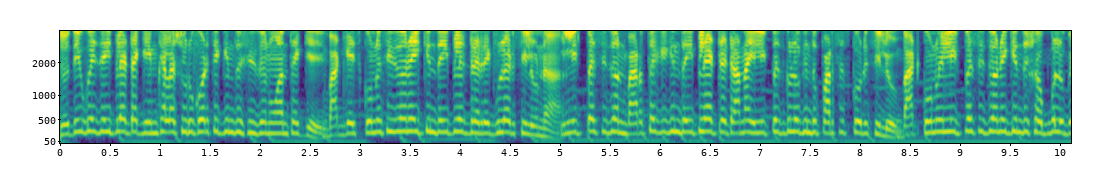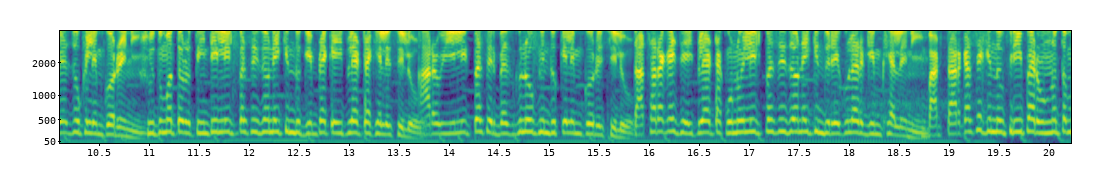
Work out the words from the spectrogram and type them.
যদিও গাইস এই প্লেয়ারটা গেম খেলা শুরু করেছে কিন্তু সিজন ওয়ান থেকে। বাট গাইস কোনো সিজনেই কিন্তু এই প্লেয়ারটা রেগুলার ছিল না। ইলিট পেজ সিজন বারো থেকে কিন্তু এই প্লেয়ারটা টানা ইলিট পেজগুলো কিন্তু পারচেস করেছিল। বাট কোনো ইলিট পেজ সিজনে কিন্তু সবগুলো বেজও ক্লেম করেনি। শুধুমাত্র তিনটে ইলিট পেজ সিজনেই কিন্তু গেমটাকে এই প্লেয়ারটা খেলেছিল। আর ওই ইলিট বেস গুলোও কিন্তু ক্লেম করেছিল। তাছাড়া গাইস এই প্লেয়ারটা কোনো ইলিট পেজ সিজনেই কিন্তু রেগুলার গেম খেলেনি। বাট তার কাছে কিন্তু ফ্রি ফায়ার অন্যতম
